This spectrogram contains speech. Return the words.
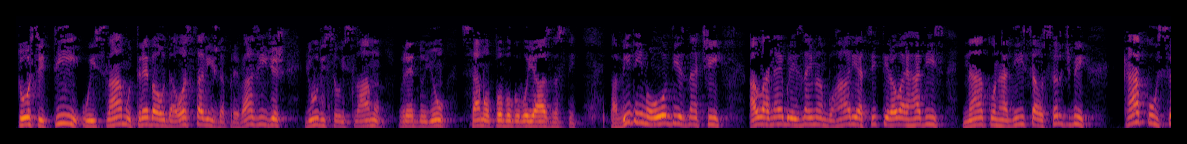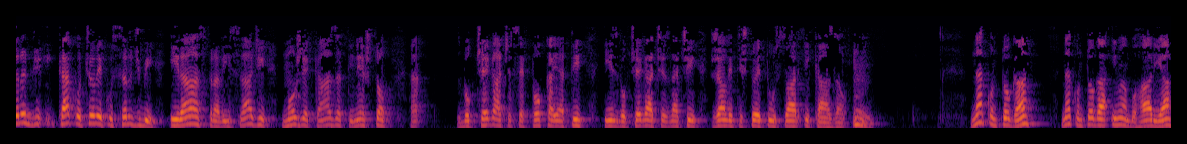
To si ti u islamu trebao da ostaviš, da prevaziđeš. Ljudi se u islamu vrednuju samo po bogovojaznosti. Pa vidimo ovdje, znači, Allah najbolje zna imam Buharija, citira ovaj hadis nakon hadisa o srđbi, kako, u srđbi, kako čovjek u srđbi i raspravi i svađi može kazati nešto zbog čega će se pokajati i zbog čega će znači žaliti što je tu stvar i kazao. nakon toga, nakon toga Imam Buharija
